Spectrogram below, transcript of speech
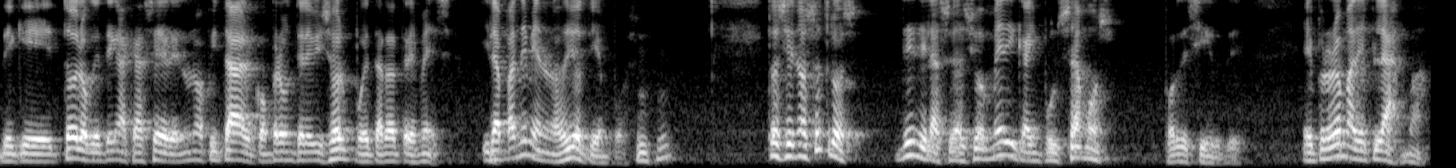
de que todo lo que tengas que hacer en un hospital, comprar un televisor, puede tardar tres meses. Y la pandemia no nos dio tiempos. Entonces nosotros, desde la Asociación Médica, impulsamos, por decirte, el programa de plasma,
